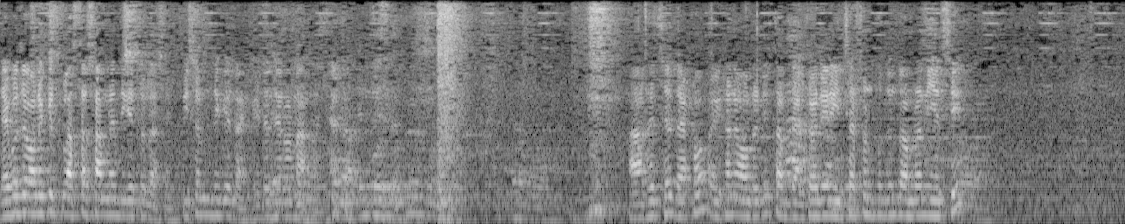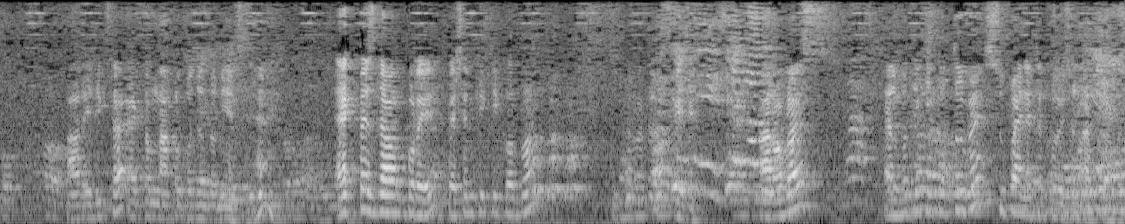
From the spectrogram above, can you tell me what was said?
দেখব যে অনেকের প্লাস্টার সামনের দিকে চলে আসে পিছনের দিকে যায়, এটা যেন না হয় হ্যাঁ? আর হচ্ছে দেখো, এখানে অলরেডি তার ডেল্টয়েডের ইনসারশন পর্যন্ত আমরা নিয়েছি। আর এদিকটা একদম নাকল পর্যন্ত নিয়েছি হ্যাঁ? এক পেজ দেওয়ার পরে পেশেন্টকে কি করব? আর অলওয়েজ এলবোতে কি করতে হবে? সুপাইনেটেড পজিশন রাখতে হবে।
